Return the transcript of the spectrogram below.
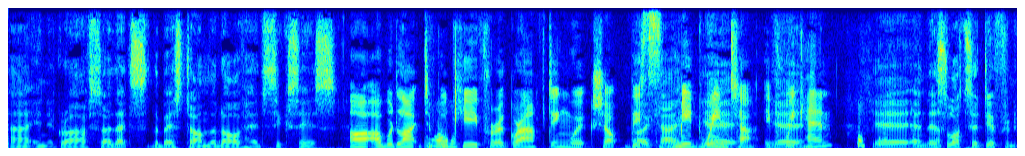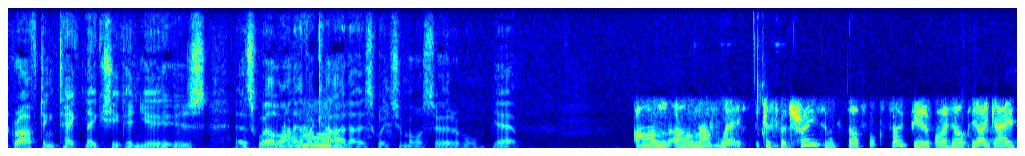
uh, in your graft. So that's the best time that I've had success. I I would like to book you for a grafting workshop this Okay, midwinter, yeah, if we can. yeah, and there's lots of different grafting techniques you can use as well on Oh. avocados, which are more suitable. Yeah. Oh, oh, lovely! Because the trees themselves look so beautiful and healthy. I gave,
